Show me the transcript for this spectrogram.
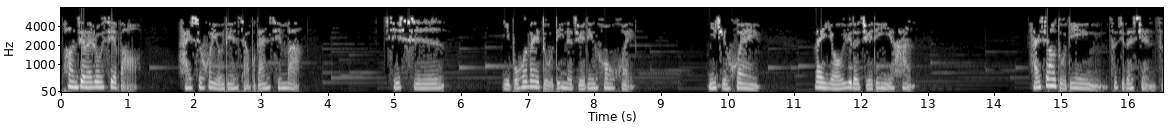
碰见了肉蟹堡，还是会有点小不甘心吧。其实。你不会为笃定的决定后悔，你只会为犹豫的决定遗憾。还是要笃定自己的选择，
